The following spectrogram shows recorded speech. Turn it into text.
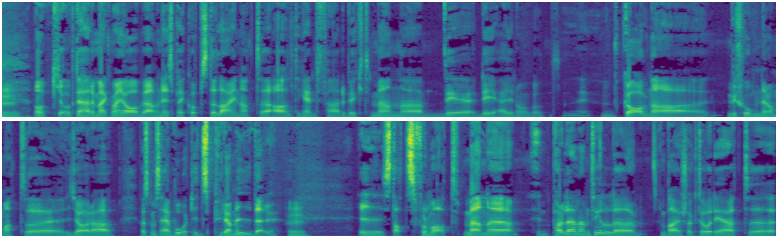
Mm. Och, och det här det märker man ju av även i Spec Ops The Line att uh, allting är inte färdigbyggt. Men det, det är ju något eh, galna visioner om att göra, vad ska man säga, vår tids pyramider Mm. I stadsformat. Men eh, parallellen till eh, Bioshock då, det är att eh,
